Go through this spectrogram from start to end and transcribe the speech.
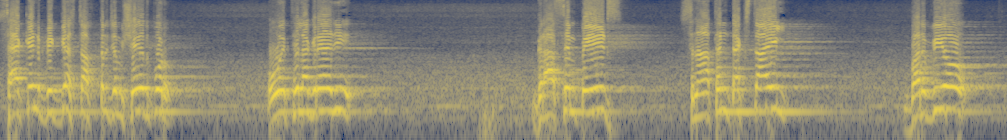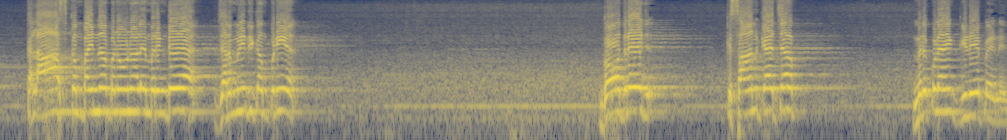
second biggest after Jamshedpur ਉਹ ਇੱਥੇ ਲੱਗ ਰਿਹਾ ਜੀ। ਗ੍ਰਾਸਿਮ ਪੇਂਟਸ ਸਨਾਥਨ ਟੈਕਸਟਾਈਲ ਬਰਬੀਓ ਕਲਾਸ ਕੰਬਾਈਨਰ ਬਣਾਉਣ ਵਾਲੇ ਮਰਿੰਡੇ ਹੈ ਜਰਮਨੀ ਦੀ ਕੰਪਨੀ ਹੈ ਗੋਦਰੇਜ, ਕਿਸਾਨ ਕੈਚਅਪ ਮੇਰੇ ਕੋਲ ਐ ਗਿਣੇ ਪਏ ਨੇ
